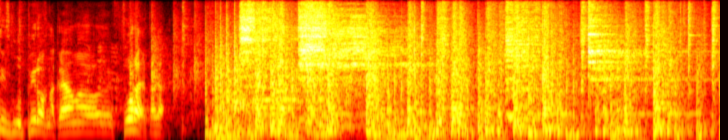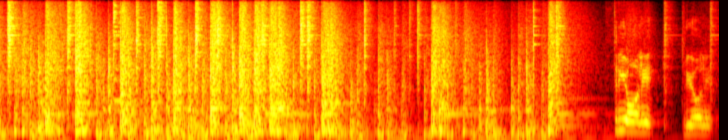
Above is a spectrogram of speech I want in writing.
Се изглупирав на крај, ама фора е, така. Триоли, триоли.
